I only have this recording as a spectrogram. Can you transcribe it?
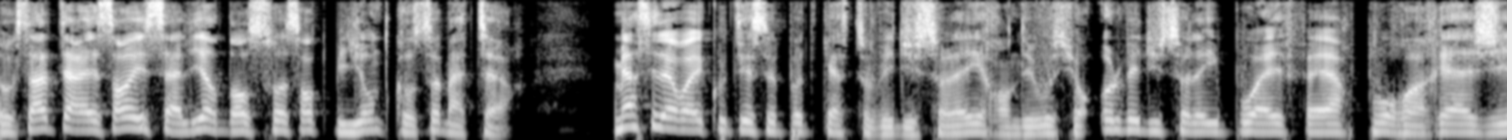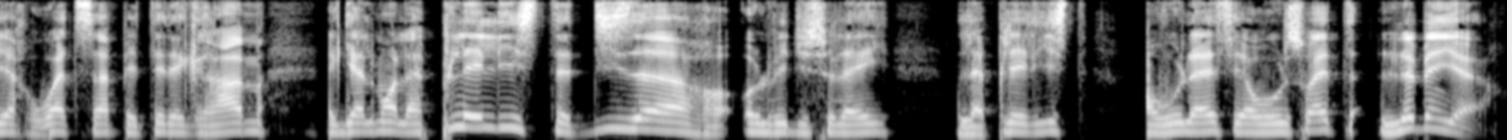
Donc c'est intéressant et c'est à lire dans 60 millions de consommateurs. Merci d'avoir écouté ce podcast Au du soleil. Rendez-vous sur auleverdusoleil.fr pour réagir, WhatsApp et Telegram. Également la playlist 10 heures au lever du soleil. La playlist, on vous laisse et on vous le souhaite le meilleur.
